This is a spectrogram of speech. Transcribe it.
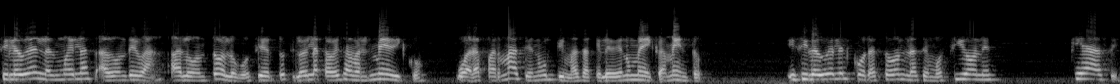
Si le duelen las muelas, ¿a dónde va? Al odontólogo, ¿cierto? Si le duele la cabeza, va al médico o a la farmacia en últimas a que le den un medicamento. Y si le duele el corazón, las emociones, ¿qué hace?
